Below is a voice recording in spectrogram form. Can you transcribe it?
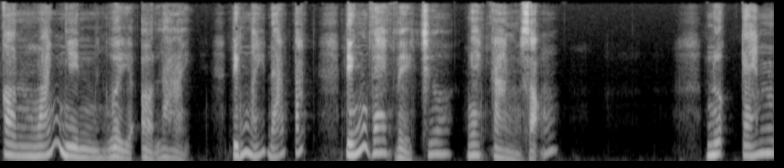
Còn ngoái nhìn người ở lại, tiếng máy đã tắt, tiếng ve về chưa, nghe càng rõ. Nước kém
